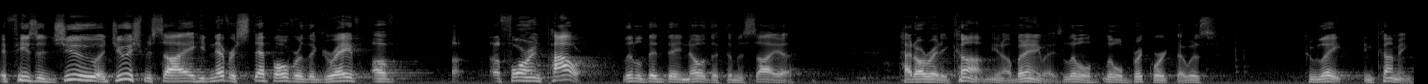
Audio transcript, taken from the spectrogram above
if he's a Jew, a Jewish Messiah, he'd never step over the grave of a foreign power. Little did they know that the Messiah had already come. You know. But anyways, little, little brickwork that was too late in coming.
